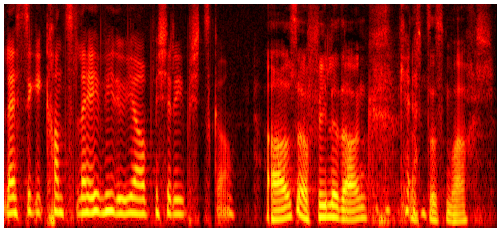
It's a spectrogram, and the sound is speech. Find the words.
lässige Kanzlei, wie du ja beschreibst, zu gehen. Also, vielen Dank, Gerne. dass du das machst.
